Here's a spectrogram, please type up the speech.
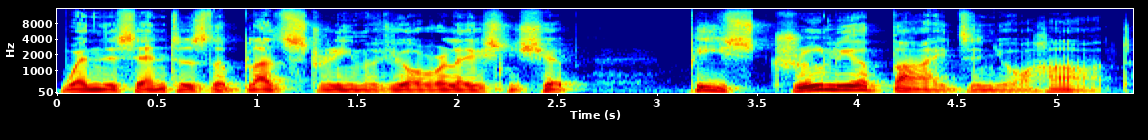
When this enters the bloodstream of your relationship, peace truly abides in your heart.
